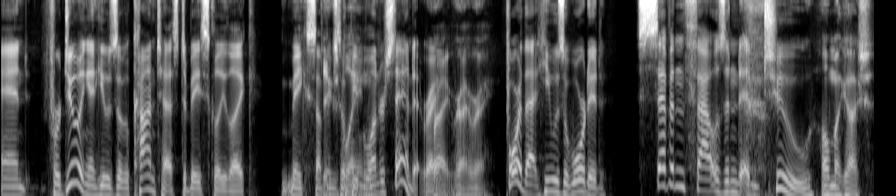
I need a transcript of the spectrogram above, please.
And for doing it, he was a contest to basically like make something so Explain. people understand it, right? Right, right, right. For that, he was awarded 7,002. Oh my gosh.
